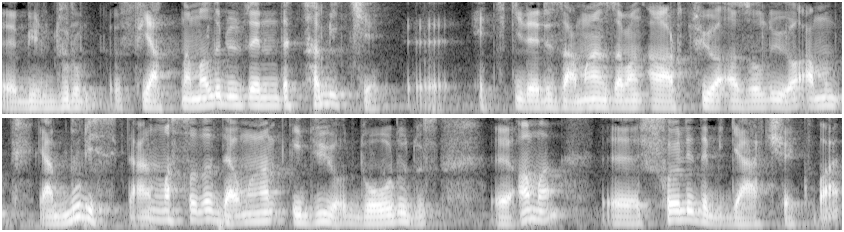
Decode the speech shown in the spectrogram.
e, bir durum. Fiyatlamalar üzerinde tabii ki e, etkileri zaman zaman artıyor, azalıyor ama yani bu riskler masada devam ediyor, doğrudur. E, ama şöyle de bir gerçek var.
